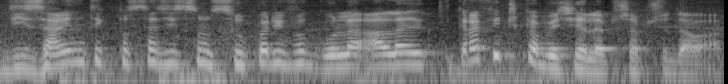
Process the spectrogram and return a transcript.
Design tych postaci są super i w ogóle, ale graficzka by się lepsza przydała.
